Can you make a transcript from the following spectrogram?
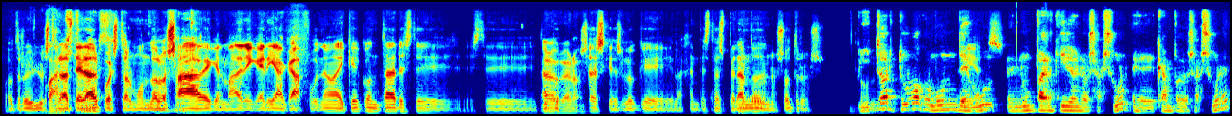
Otro ilustre lateral, pues todo el mundo lo sabe, que el Madrid quería a Cafú. No, hay que contar este, este tipo Claro, de claro. cosas, que es lo que la gente está esperando Pero de nosotros. Víctor tuvo como un debut días. en un partido en, Osasuna, en el campo de Osasuna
